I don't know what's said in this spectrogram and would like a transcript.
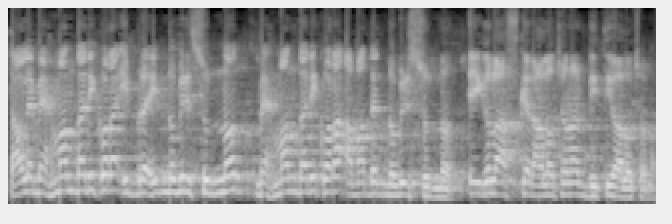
তাহলে মেহমানদারি করা ইব্রাহিম নবীর সুন্নত, মেহমানদারি করা আমাদের নবীর সুন্নত। এইগুলো আজকের আলোচনার দ্বিতীয় আলোচনা।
